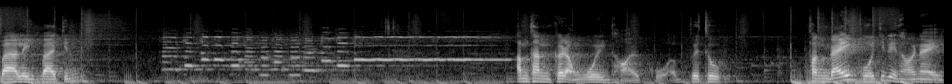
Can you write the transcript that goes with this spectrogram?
Bali 39 Âm thanh khởi động quyền thoại của V2 Phần đáy của chiếc điện thoại này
